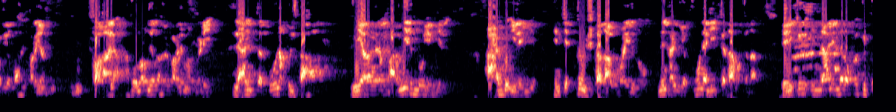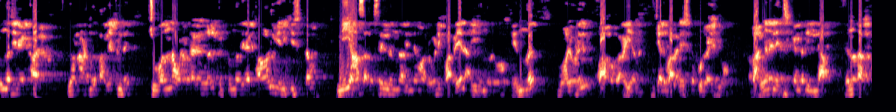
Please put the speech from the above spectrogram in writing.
ഫഖാല അപ്പൊ ഉമർ മറുപടി ഖുൽതഹ നീ അതങ്ങനെ പറഞ്ഞിരുന്നു എങ്കിൽ അഹബ് ഇലയ്യ. എനിക്ക് ഏറ്റവും ഇഷ്ടതാകുമായിരുന്നു. നിൻ അൻ യകൂന ലീ കഥാ വക്കഥ എനിക്ക് ഇന്നാലിന്നതൊക്കെ കിട്ടുന്നതിനേക്കാൾ അവിടെ നമ്മൾ പറഞ്ഞിട്ടുണ്ട് ചുവന്ന ഒട്ടകങ്ങൾ കിട്ടുന്നതിനേക്കാളും എനിക്കിഷ്ടം നീ ആ സദസ്സിൽ നിന്ന് അതിന്റെ മറുപടി പറയലായിരുന്നതോ എന്ന് മോനോട് പാപ്പ പറയാണ്. എനിക്കത് വളരെ ഇഷ്ടപ്പെടുമായിരുന്നു. അപ്പൊ അങ്ങനെ ലജ്ജിക്കേണ്ടതില്ല എന്നതാണ്.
